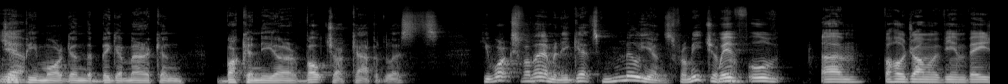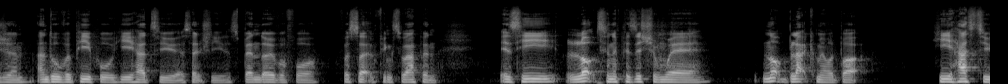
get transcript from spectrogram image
Yeah. J.P. Morgan, the big American buccaneer vulture capitalists. He works for them and he gets millions from each of them. with all um, the whole drama of the invasion and all the people he had to essentially spend over for for certain things to happen, is he locked in a position where not blackmailed, but he has to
